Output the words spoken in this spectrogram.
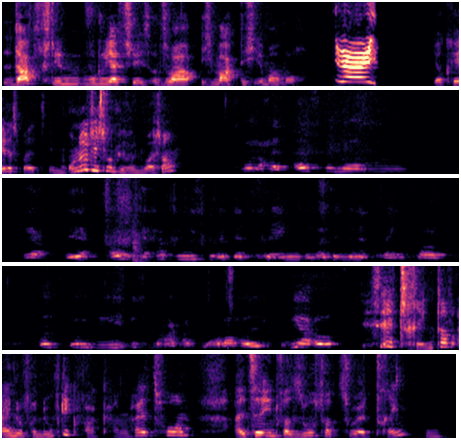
da zu stehen, wo du jetzt stehst. Und zwar, ich mag dich immer noch. Yay! Ja, okay, das war jetzt eben unnötig und wir hören weiter. Zwolle halt aufgenommen. Er, er, er hat ihn nicht direkt ertränkt. Und als er ihn dann ertränkt hat. Und irgendwie, ich mag Adiaba halt. Wie er auch Ist ertränkt hat eine vernünftige Vergangenheitsform, als er ihn versucht hat zu ertränken.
